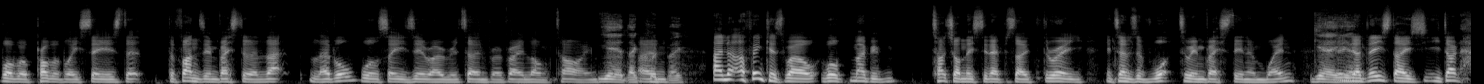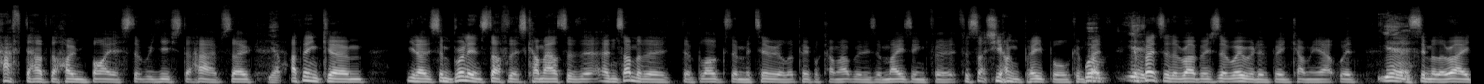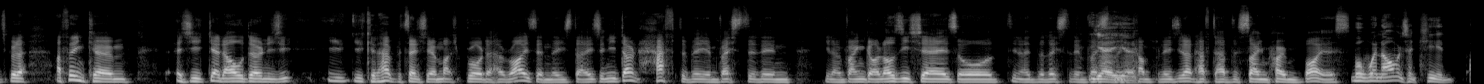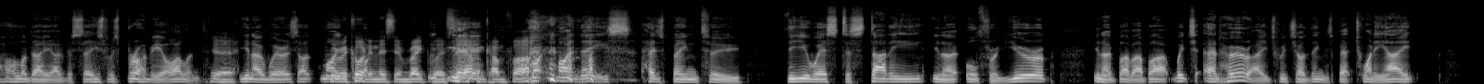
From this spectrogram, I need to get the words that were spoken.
What we'll probably see is that the funds invested at that level will see zero return for a very long time. Yeah, they could be. And I think as well, we'll maybe touch on this in episode three in terms of what to invest in and when. Yeah, you yeah. Know, these days, you don't have to have the home bias that we used to have. So yep. I think. Um, you know, some brilliant stuff that's come out of the, and some of the, the blogs and material that people come up with is amazing for, for such young people compared well, yeah. compared to the rubbish that we would have been coming out with yeah. at a similar age. But I think um, as you get older and as you, you, you can have potentially a much broader horizon these days, and you don't have to be invested in you know Vanguard Aussie shares or you know the listed investment yeah, yeah. companies. You don't have to have the same home bias. Well, when I was a kid, holiday overseas was Bribie Island. Yeah, you know, whereas I, my, we're recording my, this in Redcliffe, so yeah, haven't come far. my, my niece has been to the US to study. You know, all through Europe. You know, blah blah blah. Which at her age, which I think is about twenty eight,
